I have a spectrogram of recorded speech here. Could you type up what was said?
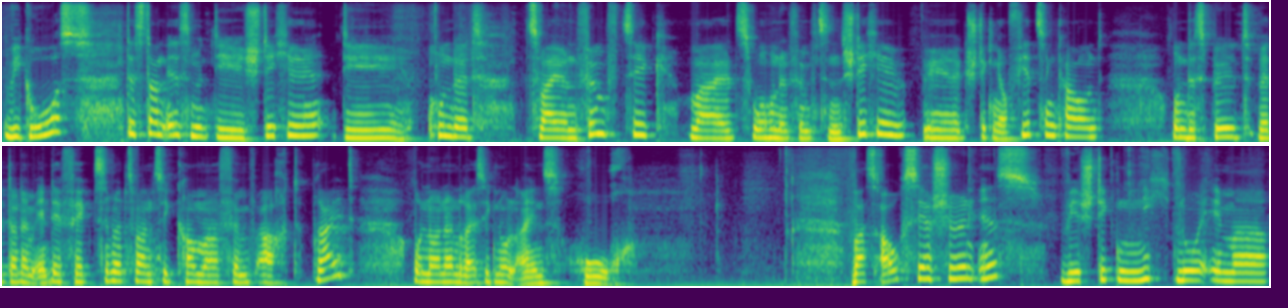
wie groß das dann ist mit die Stiche, die 152 mal 215 Stiche, wir sticken auf 14 Count und das Bild wird dann im Endeffekt 27,58 breit und 39,01 hoch. Was auch sehr schön ist, wir sticken nicht nur immer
